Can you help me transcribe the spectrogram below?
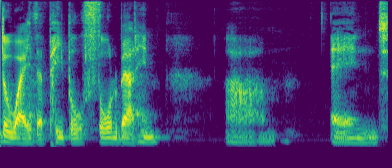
the way that people thought about him. Um, and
